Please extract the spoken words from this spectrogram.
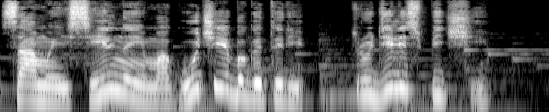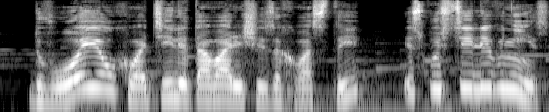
Самые сильные и могучие богатыри трудились в печи. Двое ухватили товарищей за хвосты и спустили вниз,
